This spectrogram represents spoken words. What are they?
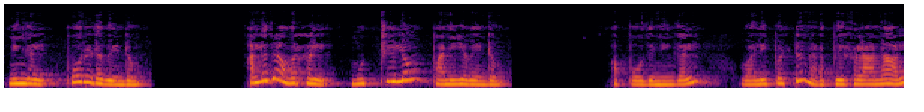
நீங்கள் போரிட வேண்டும். அல்லது அவர்கள் முற்றிலும் பணிய வேண்டும். அப்போது நீங்கள் வழிபட்டு நடப்பீர்களானால்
